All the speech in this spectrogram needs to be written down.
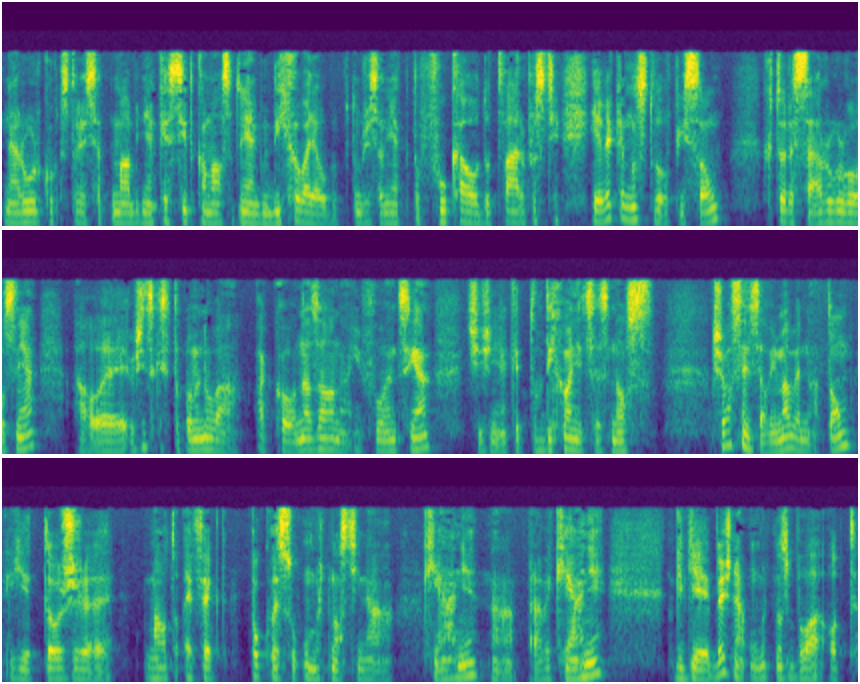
na rúrku, z ktorej sa mal byť nejaké sitko mal sa to nejak vdychovať, alebo potom, že sa nejak to fúkalo do tvár. Proste je veľké množstvo opisov, ktoré sa rôznia, ale vždy sa to pomenúva ako nazálna influencia, čiže nejaké to vdychovanie cez nos. Čo vlastne zaujímavé na tom je to, že mal to efekt poklesu umrtnosti na kiahne, na práve kiahne, kde bežná úmrtnosť bola od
